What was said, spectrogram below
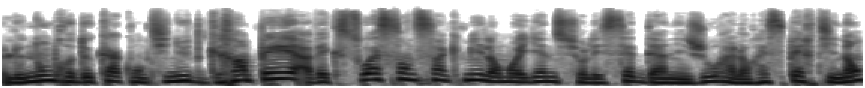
le nombre de cas continue de grimper avec 65 000 en moyenne sur les sept derniers jours. Alors est-ce pertinent?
